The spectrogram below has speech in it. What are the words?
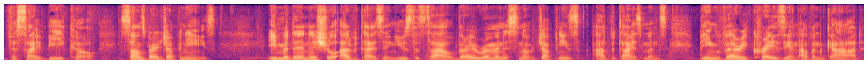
the Saibiko. Sounds very Japanese. Even the initial advertising used a style very reminiscent of Japanese advertisements, being very crazy and avant-garde.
